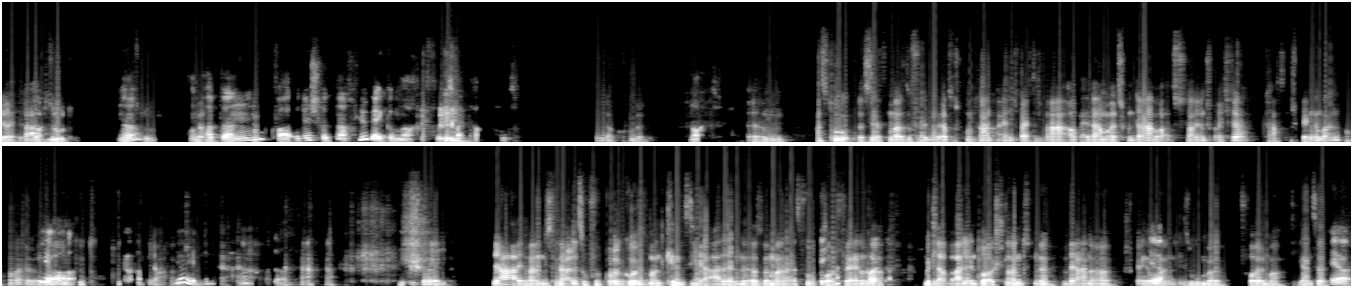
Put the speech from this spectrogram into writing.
ja, ja absolut. Ne? absolut. Und ja. habe dann quasi den Schritt nach Lübeck gemacht für 2000. Ja, cool. Ähm, hast du, das ist jetzt mal so, fällt mir gerade so spontan ein, ich weiß nicht, war, ob er damals schon da war als Stadionsprecher, Carsten Spengemann nochmal? Ja. Ja, ja, ja, ja. Schön. Ja, ich meine, das sind ja alles so Footballgrößen, man kennt sie ja alle. Ne? Also wenn man als Football-Fan oder mittlerweile in Deutschland, ne? Werner, Spengemann, ja. Isume, Vollmer, die ganze. Ja,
